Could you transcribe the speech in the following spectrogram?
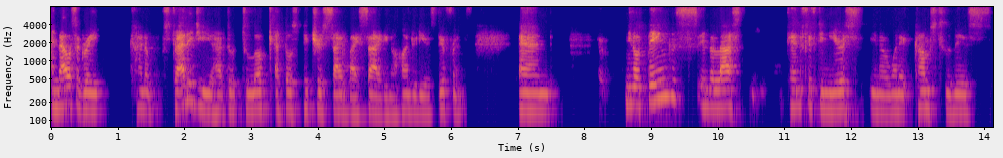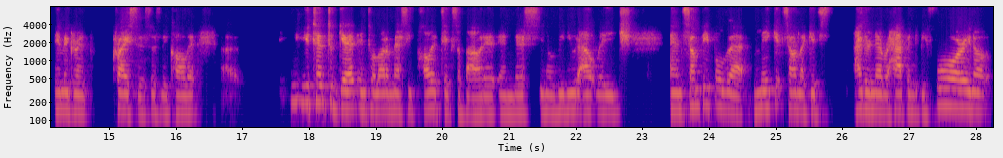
and that was a great kind of strategy you had to, to look at those pictures side by side, you know, 100 years difference. And, you know, things in the last 10, 15 years, you know, when it comes to this immigrant crisis, as they call it, uh, you tend to get into a lot of messy politics about it. And there's, you know, renewed outrage. And some people that make it sound like it's either never happened before, you know,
